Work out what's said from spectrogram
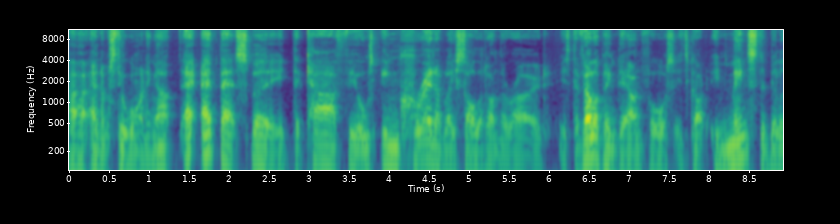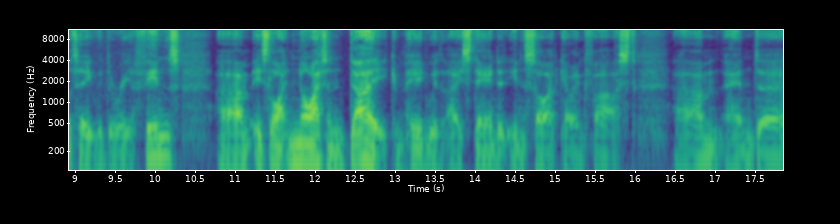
uh, and it was still winding up. At, at, that speed, the car feels incredibly solid on the road. It's developing downforce, it's got immense stability with the rear fins. Um, it's like night and day compared with a standard Insight going fast. Um, and uh,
